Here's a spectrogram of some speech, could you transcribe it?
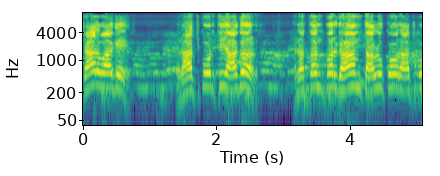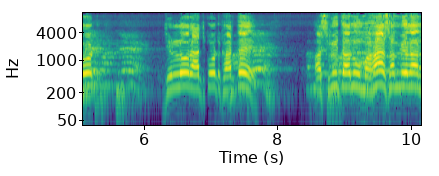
ચાર વાગે રાજકોટથી આગળ રતનપર ગામ તાલુકો રાજકોટ, જિલ્લો રાજકોટ ખાતે અસ્મિતાનું મહાસંમેલન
